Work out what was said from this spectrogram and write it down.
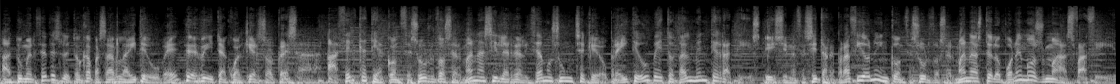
¿A tu Mercedes le toca pasar la ITV? Evita cualquier sorpresa. Acércate a Concesur Dos Hermanas y le realizamos un chequeo pre-ITV totalmente gratis. Y si necesita reparación, en Concesur Dos Hermanas te lo ponemos más fácil.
